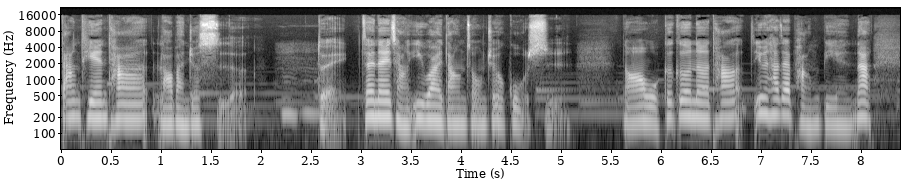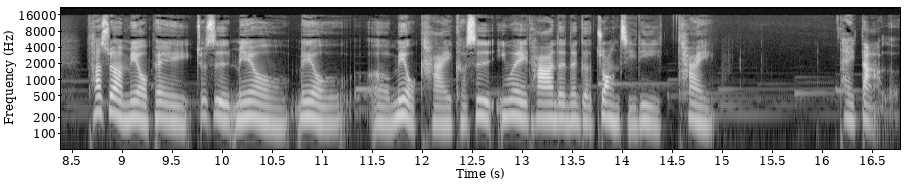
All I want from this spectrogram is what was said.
当天他老板就死了。对，在那一场意外当中就过世，然后我哥哥呢，他因为他在旁边，那他虽然没有被，就是没有没有呃没有开，可是因为他的那个撞击力太太大了，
